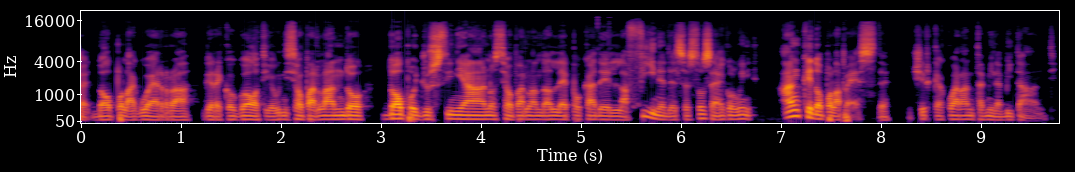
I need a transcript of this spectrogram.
cioè dopo la guerra greco-gotica, quindi stiamo parlando dopo Giustiniano, stiamo parlando all'epoca della fine del VI secolo, quindi anche dopo la peste, circa 40.000 abitanti,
